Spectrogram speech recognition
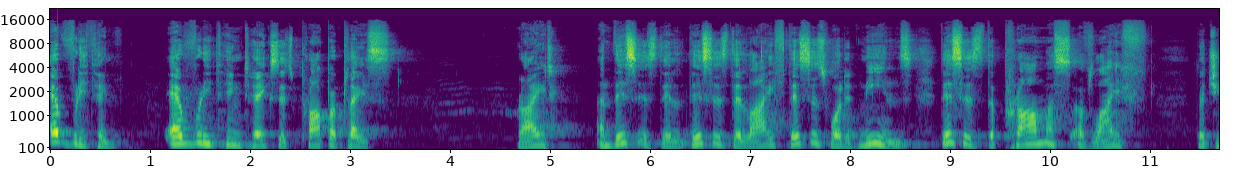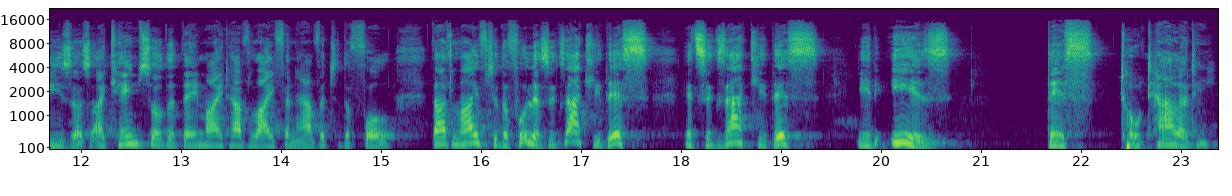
everything, everything takes its proper place, right? And this is the, this is the life, this is what it means. This is the promise of life that Jesus, I came so that they might have life and have it to the full. That life to the full is exactly this. It's exactly this. It is this totality.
